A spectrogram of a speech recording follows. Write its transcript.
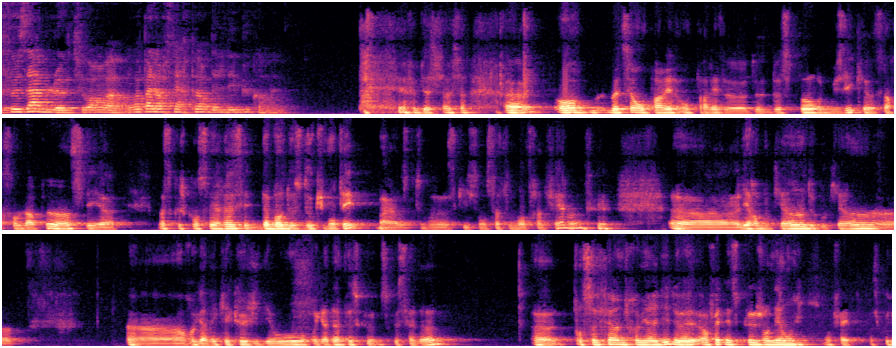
faisable, tu vois, on va, on va pas leur faire peur dès le début quand même. bien sûr, bien sûr. Euh, oh, bah, on parlait, on parlait de, de, sport, de musique, ça ressemble un peu. Hein, c'est moi ce que je conseillerais, c'est d'abord de se documenter, bah, ce qu'ils sont certainement en train de faire, hein. euh, lire un bouquin, deux bouquins, euh, euh, regarder quelques vidéos, regarder un peu ce que ce que ça donne. Euh, pour se faire une première idée en fait, est-ce que j'en ai envie, en fait, parce que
